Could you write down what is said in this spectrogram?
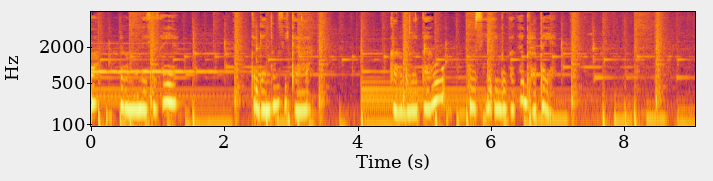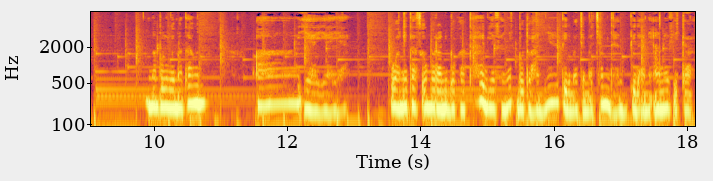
Oh, rekomendasi saya. Tergantung sih kak, kalau boleh tahu, usia ibu kakak berapa ya? 65 tahun. Ah, iya iya iya. Wanita seumuran ibu kakak biasanya kebutuhannya tidak macam-macam dan tidak aneh-aneh sih kak.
